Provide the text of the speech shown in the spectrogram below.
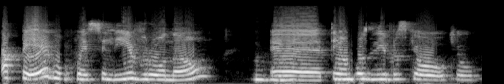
apego com esse livro ou não. Uhum. É, tem alguns livros que eu, que eu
